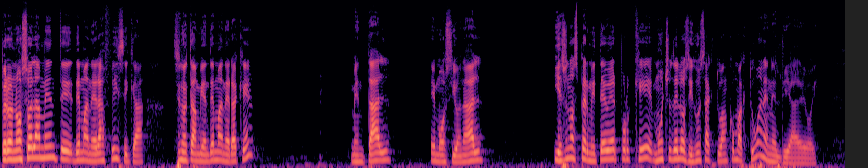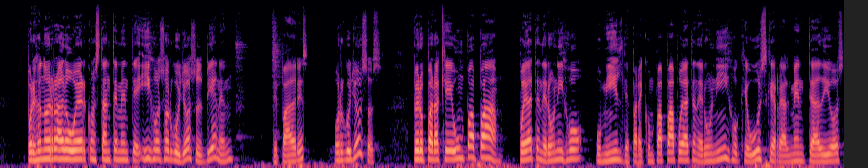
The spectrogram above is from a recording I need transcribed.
Pero no solamente de manera física, sino también de manera ¿qué? mental, emocional. Y eso nos permite ver por qué muchos de los hijos actúan como actúan en el día de hoy. Por eso no es raro ver constantemente hijos orgullosos. Vienen de padres orgullosos. Pero para que un papá pueda tener un hijo humilde, para que un papá pueda tener un hijo que busque realmente a Dios,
